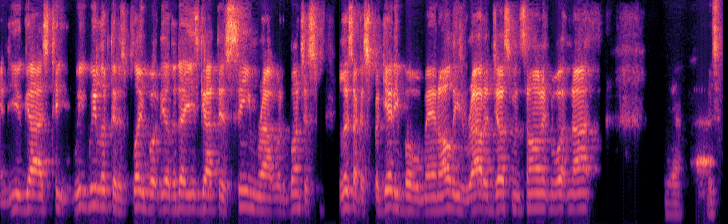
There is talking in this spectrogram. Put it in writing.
And do you guys teach? We, we looked at his playbook the other day. He's got this seam route with a bunch of it looks like a spaghetti bowl, man. All these route adjustments on it and whatnot. Yeah, it's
